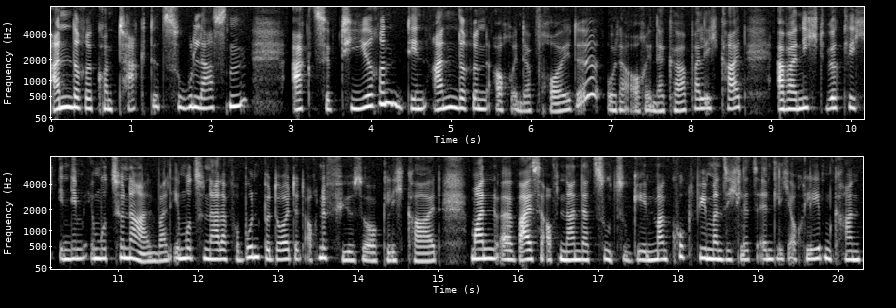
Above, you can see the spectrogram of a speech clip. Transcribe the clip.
andere Kontakte zulassen, akzeptieren den anderen auch in der Freude oder auch in der Körperlichkeit, aber nicht wirklich in dem emotionalen, weil emotionaler Verbund bedeutet auch eine Fürsorglichkeit. Man äh, weiß aufeinander zuzugehen, man guckt, wie man sich letztendlich auch leben kann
